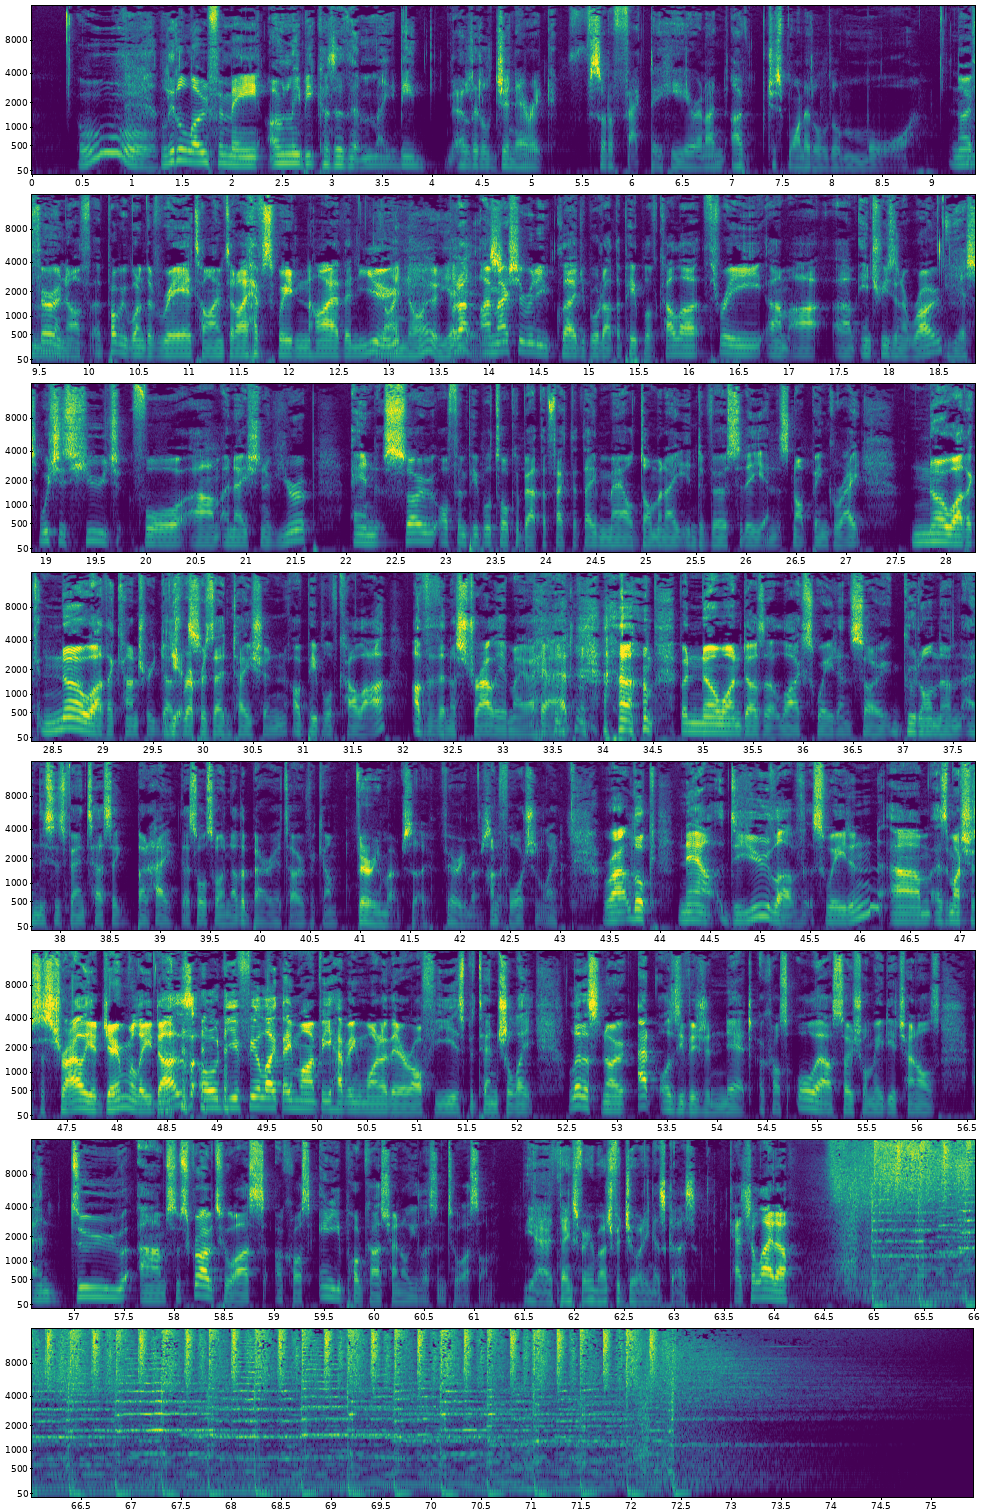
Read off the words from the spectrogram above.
Ooh. Little low for me, only because of the maybe a little generic sort of factor here, and I, I just wanted a little more. No, fair enough. Uh, Probably one of the rare times that I have Sweden higher than you. I know, But yes. I, I'm actually really glad you brought up the people of color. Three um, are, um, entries in a row. Yes. Which is huge for um, a nation of Europe. And so often people talk about the fact that they male dominate in diversity and it's not been great. No other no other country does Yes. representation of people of color other than Australia, may I add. um, but no one does it like Sweden. So good on them, and this is fantastic. But hey, that's also another barrier to overcome Very much so. Very much so. unfortunately. Right, look, now, do you love Sweden um, as much as Australia generally does, or do you feel like they might be having one of their off years potentially? Let us know at AussieVisionNet across all our social media channels, and do um, subscribe to us across any podcast channel you listen to us on. Yeah, thanks very much for joining us, guys. Catch you later.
